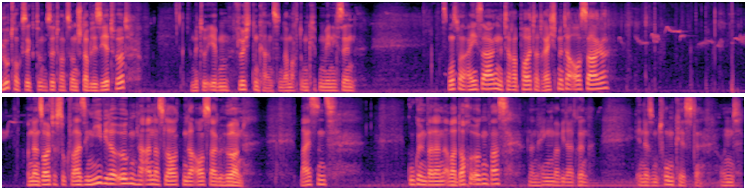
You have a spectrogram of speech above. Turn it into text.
Blutdrucksituation stabilisiert wird, damit du eben flüchten kannst. Und da macht Umkippen wenig Sinn. Das muss man eigentlich sagen, der Therapeut hat recht mit der Aussage. Und dann solltest du quasi nie wieder irgendeine anderslautende Aussage hören. Meistens googeln wir dann aber doch irgendwas und dann hängen wir wieder drin in der Symptomkiste. Und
